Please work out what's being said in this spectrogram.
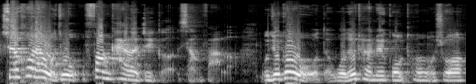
所以后来我就放开了这个想法了，我就跟我的我的团队沟通，我说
